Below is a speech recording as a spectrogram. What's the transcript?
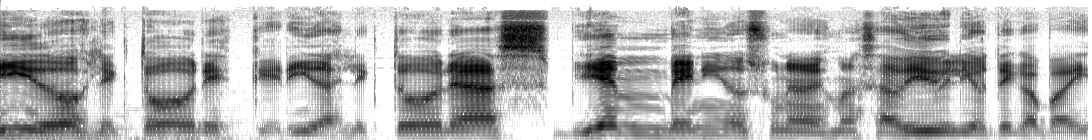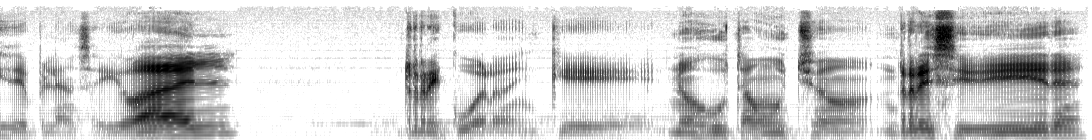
Queridos lectores, queridas lectoras, bienvenidos una vez más a Biblioteca País de Plan Igual. Recuerden que nos gusta mucho recibir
